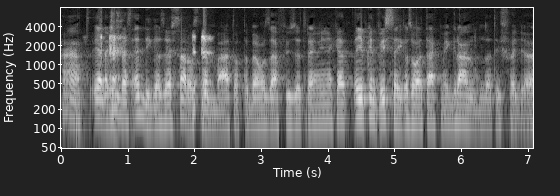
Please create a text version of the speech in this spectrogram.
Hát érdekes lesz, eddig azért Szaros nem váltotta be hozzáfűzött reményeket. Egyébként visszaigazolták még Granlundot is, hogy uh,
